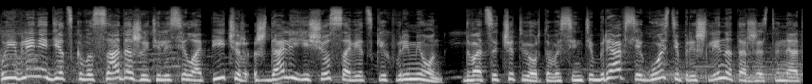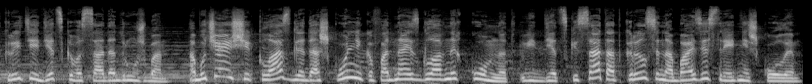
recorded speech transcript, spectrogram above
Появление детского сада жители села Питер ждали еще с советских времен. 24 сентября все гости пришли на торжественное открытие детского сада «Дружба». Обучающий класс для дошкольников школьников одна из главных комнат, ведь детский сад открылся на базе средней школы.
